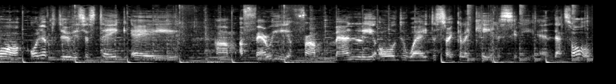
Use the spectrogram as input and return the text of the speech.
walk all you have to do is just take a um, a ferry from Manly all the way to Circular Quay in the city and that's all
